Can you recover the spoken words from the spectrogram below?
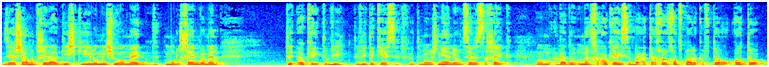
זה ישר מתחיל להרגיש כאילו מישהו עומד מולכם ואומר, אוקיי, תביא, תביא את הכסף. ואתה אומר, שנייה, אני רוצה לשחק. ואתה אומר לך, אוקיי, סבבה, אתה יכול ללחוץ פה על הכפתור אוטו,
